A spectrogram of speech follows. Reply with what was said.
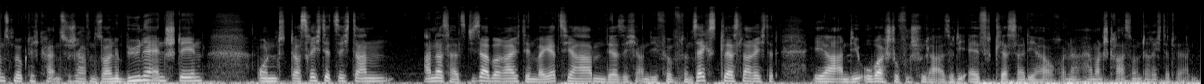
Präsentationsmöglichkeiten zu schaffen, soll eine Bühne entstehen und das richtet sich dann anders als dieser Bereich, den wir jetzt hier haben, der sich an die 5. und 6. Klässler richtet, eher an die Oberstufenschüler, also die 11. Klässler, die ja auch in der Hermannstraße unterrichtet werden.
